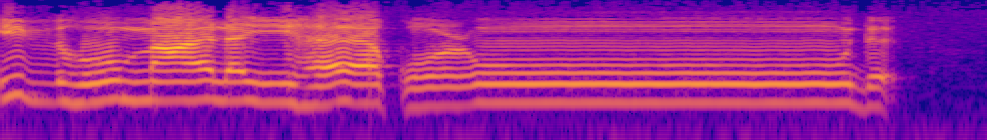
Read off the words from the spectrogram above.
إذ هم عليها قعود.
